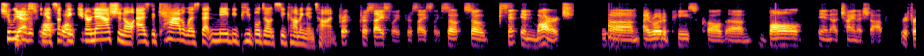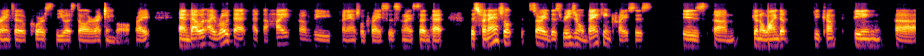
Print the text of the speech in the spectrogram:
Should we Yes, be looking well- at something well- international as the catalyst that maybe people don't see coming in time? Pre- precisely, precisely. So, so in March, um, I wrote a piece called um, "Ball in a China Shop," referring to, of course, the U.S. dollar wrecking ball, right? And that was, I wrote that at the height of the financial crisis, and I said that this financial, sorry, this regional banking crisis is um, going to wind up become being uh,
